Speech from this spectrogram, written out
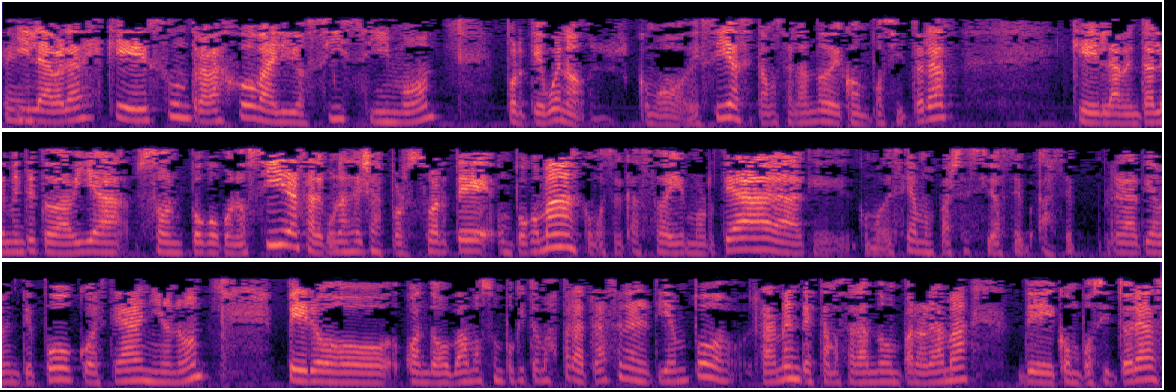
Y la verdad es que es un trabajo valiosísimo, porque bueno, como decías, estamos hablando de compositoras que lamentablemente todavía son poco conocidas, algunas de ellas por suerte un poco más, como es el caso de Irma que como decíamos falleció hace, hace relativamente poco, este año, ¿no? Pero cuando vamos un poquito más para atrás en el tiempo, realmente estamos hablando de un panorama de compositoras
